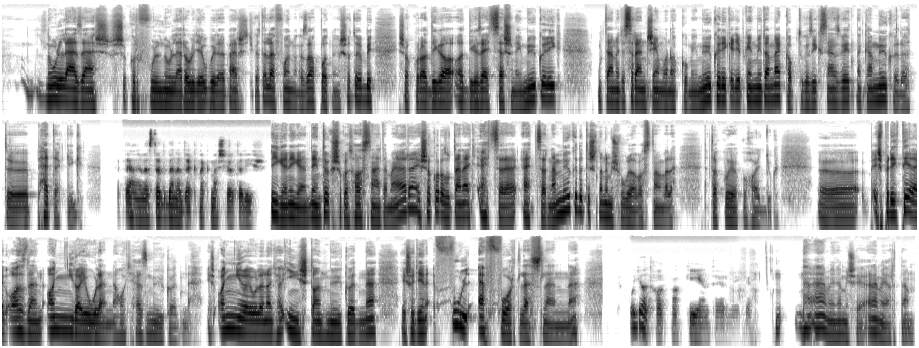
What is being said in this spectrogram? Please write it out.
nullázás, és akkor full nulláról ugye újra párosítjuk a telefon, meg az appot, meg stb. És akkor addig, a, addig az egy sessionig működik, utána, hogyha szerencsém van, akkor még működik. Egyébként, miután megkaptuk az X100V-t, nekem működött ö, hetekig. Hát elnevezted Benedeknek, mesélted is. Igen, igen, de én tök sokat használtam erre, és akkor azután egy, egyszer, egyszer nem működött, és nem is foglalkoztam vele. Tehát akkor, jó, akkor hagyjuk. Ö, és pedig tényleg az lenne, annyira jó lenne, hogyha ez működne. És annyira jó lenne, hogyha instant működne, és hogy ilyen full effort lesz lenne. Hogy adhatnak ki ilyen terméket? Nem, én nem is ér, nem értem.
